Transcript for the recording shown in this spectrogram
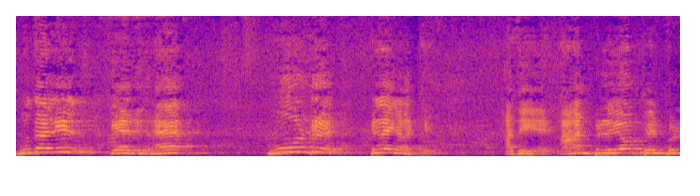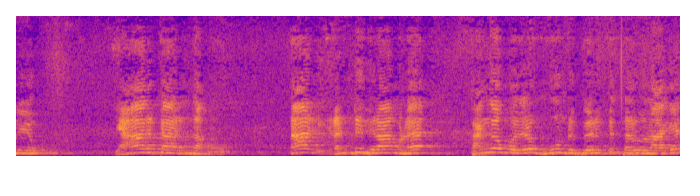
முதலில் ஏறுகிற மூன்று பிள்ளைகளுக்கு. அது ஆண் பிள்ளையோ பெண் பிள்ளையோ யாருக்கா இருந்தாலும் நான் ரெண்டு கிராமில் தங்க முதலில் மூன்று பேருக்கு தருவதாக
